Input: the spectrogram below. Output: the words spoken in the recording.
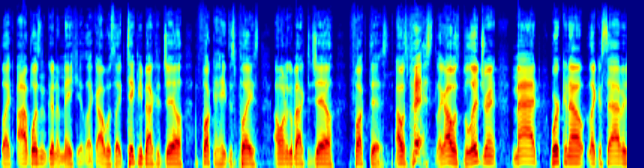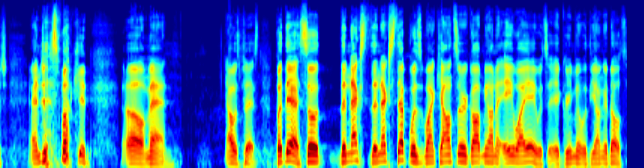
like I wasn't gonna make it. Like I was like, take me back to jail. I fucking hate this place. I want to go back to jail. Fuck this. I was pissed. Like I was belligerent, mad, working out like a savage, and just fucking. Oh man, I was pissed. But yeah, so the next the next step was my counselor got me on an AYA, which is an agreement with young adults.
